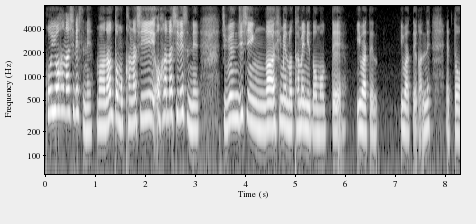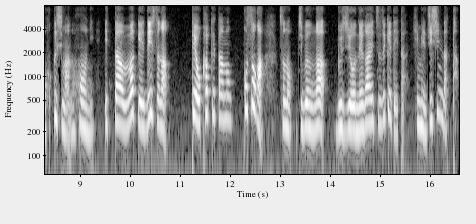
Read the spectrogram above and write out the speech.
こういうお話ですね。まあ、なんとも悲しいお話ですね。自分自身が姫のためにと思って、岩手岩手がね、えっと、福島の方に行ったわけですが、手をかけたのこそが、その自分が無事を願い続けていた姫自身だった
